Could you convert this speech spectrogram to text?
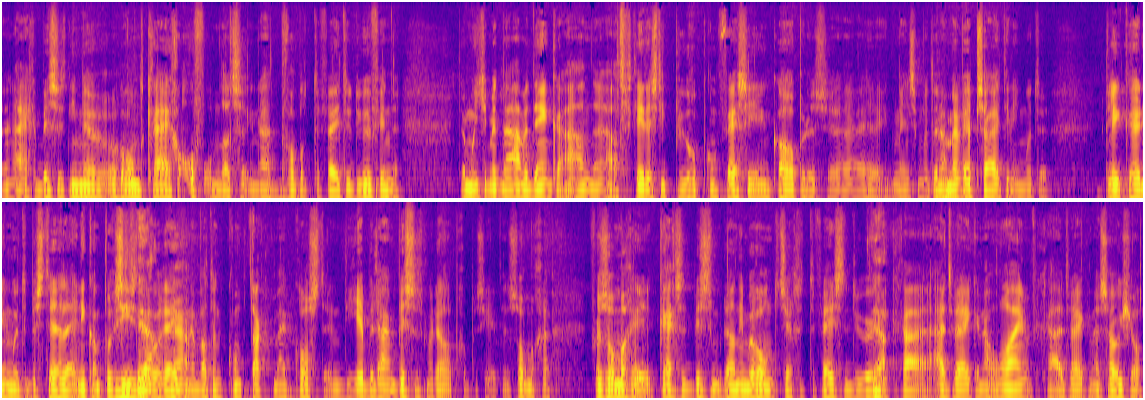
hun eigen business niet meer rondkrijgen. Of omdat ze inderdaad bijvoorbeeld tv te duur vinden. Dan moet je met name denken aan eh, adverteerders die puur op conversie inkopen. Dus eh, mensen moeten naar mijn website en die moeten klikken, die moeten bestellen. En die kan precies Ja. doorrekenen Ja. wat een contact mij kost. En die hebben daar een businessmodel op gebaseerd. En sommige, voor sommigen krijgen ze het businessmodel niet meer rond. Zeggen ze tv is te duur. Ja. Ik ga uitwijken naar online of ik ga uitwijken naar social.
